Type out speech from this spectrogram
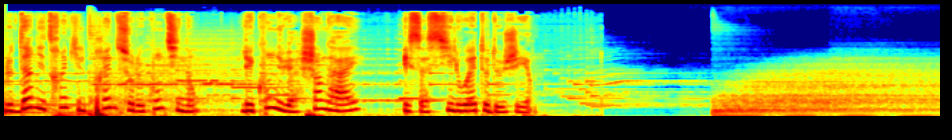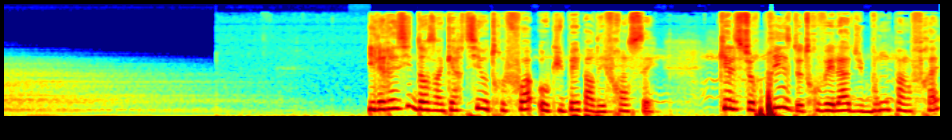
Le dernier train qu'ils prennent sur le continent les conduit à Shanghai et sa silhouette de géant. Ils résident dans un quartier autrefois occupé par des Français. Quelle surprise de trouver là du bon pain frais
